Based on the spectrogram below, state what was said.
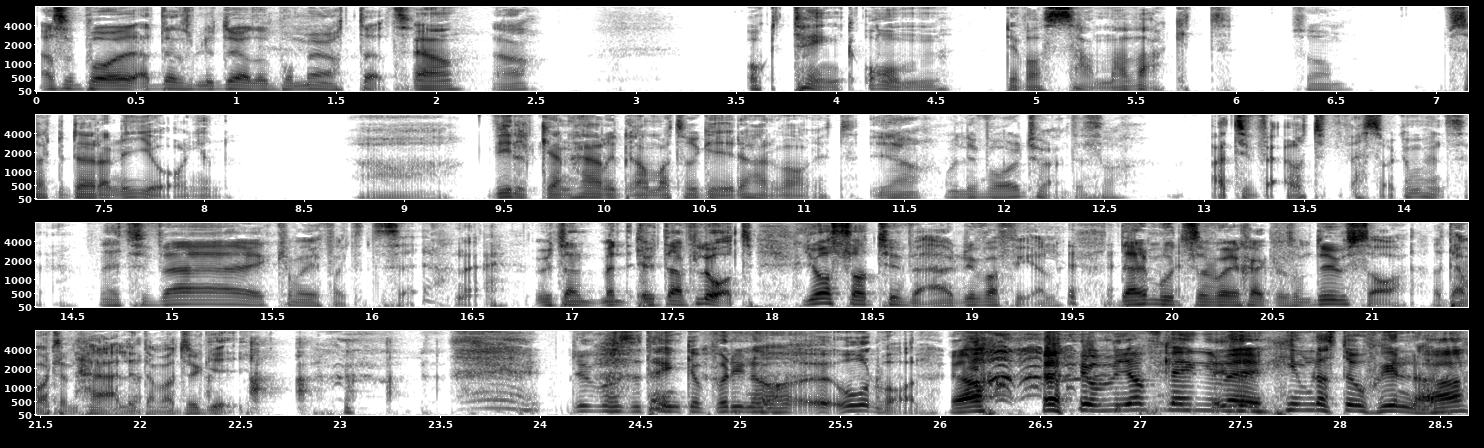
Alltså på, att den som blev dödad på mötet? Ja. Ja. Och tänk om det var samma vakt, Som? försökte döda nioåringen. Ja. Vilken härlig dramaturgi det hade varit. Ja, men det var det jag inte så. Ja, tyvärr, tyvärr, så kan man inte säga. Nej, tyvärr kan man ju faktiskt inte säga. Nej. Utan, men, utan förlåt, jag sa tyvärr, det var fel. Däremot så var det självklart som du sa, att det har varit en härlig dramaturgi. Du måste tänka på dina eh, ordval. Ja, men jag slänger Det är mig. himla stor skillnad Ja.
